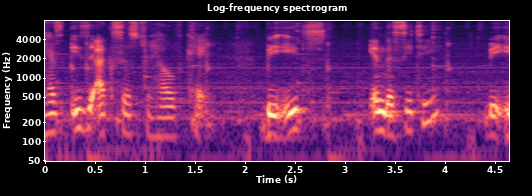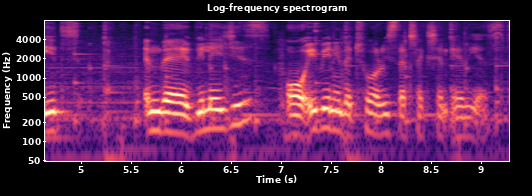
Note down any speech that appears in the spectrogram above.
has easy access to health care be it in the city, be it in the villages, or even in the tourist attraction areas.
